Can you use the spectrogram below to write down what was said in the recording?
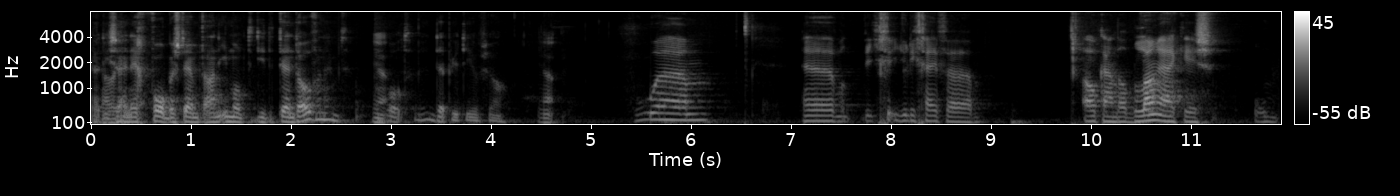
die Nou, zijn echt voorbestemd aan iemand die de tent overneemt. Bijvoorbeeld een deputy of zo. ja. Hoe, ehm, eh, want jullie geven ook aan dat het belangrijk is om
